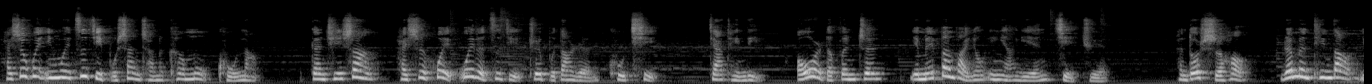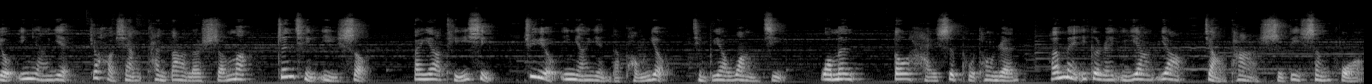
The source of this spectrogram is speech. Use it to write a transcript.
还是会因为自己不擅长的科目苦恼，感情上还是会为了自己追不到人哭泣，家庭里偶尔的纷争也没办法用阴阳眼解决。很多时候，人们听到有阴阳眼，就好像看到了什么真情异兽。但要提醒具有阴阳眼的朋友，请不要忘记，我们都还是普通人，和每一个人一样，要脚踏实地生活。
